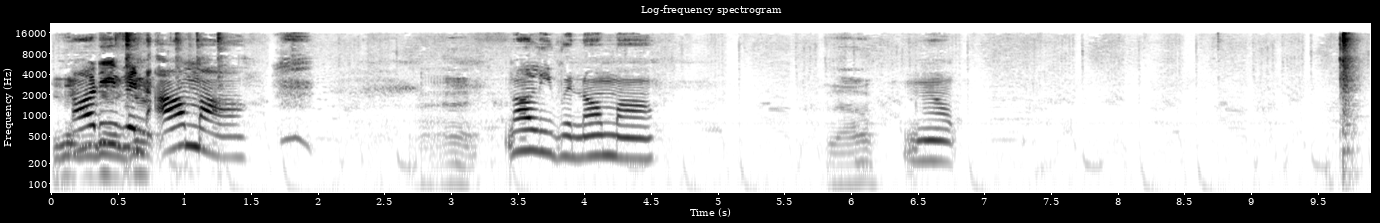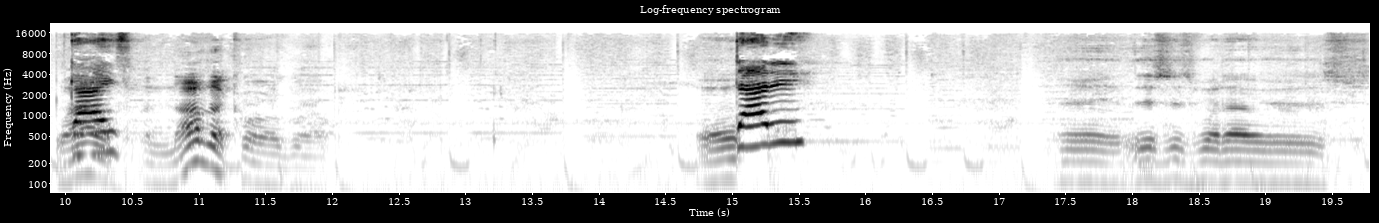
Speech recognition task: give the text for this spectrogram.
Not even get- Alma. Not even Alma. No. No. Wow, Guys. Another coral glow. Oh, Daddy, hey, this is what I was.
